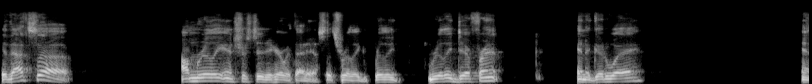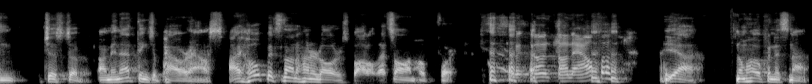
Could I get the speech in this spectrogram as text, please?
Yeah, that's uh, I'm really interested to hear what that is. That's really, really, really different in a good way. And just a, I mean, that thing's a powerhouse. I hope it's not a hundred dollars bottle. That's all I'm hoping for. on, on Alpha, Yeah, I'm hoping it's not.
